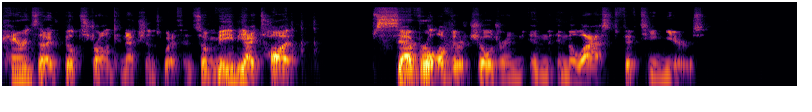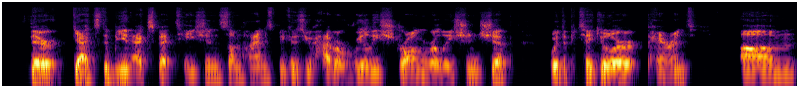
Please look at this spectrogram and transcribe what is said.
parents that I've built strong connections with, and so maybe I taught several of their children in in the last 15 years. There gets to be an expectation sometimes because you have a really strong relationship with a particular parent um,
